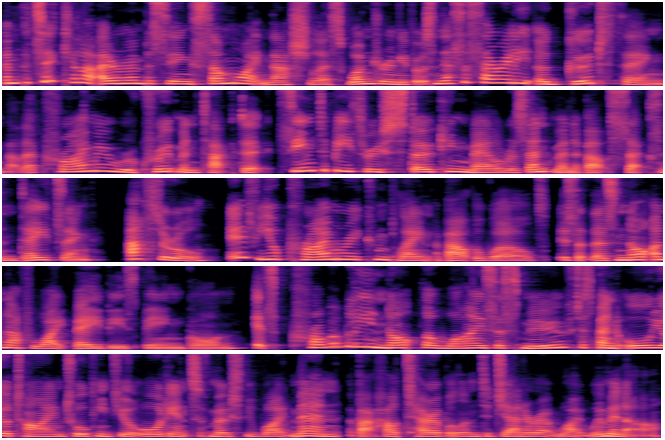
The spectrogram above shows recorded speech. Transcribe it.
In particular, I remember seeing some white nationalists wondering if it was necessarily a good thing that their primary recruitment tactic seemed to be through stoking male resentment about sex and dating. After all, if your primary complaint about the world is that there's not enough white babies being born, it's probably not the wisest move to spend all your time talking to your audience of mostly white men about how terrible and degenerate white women are.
